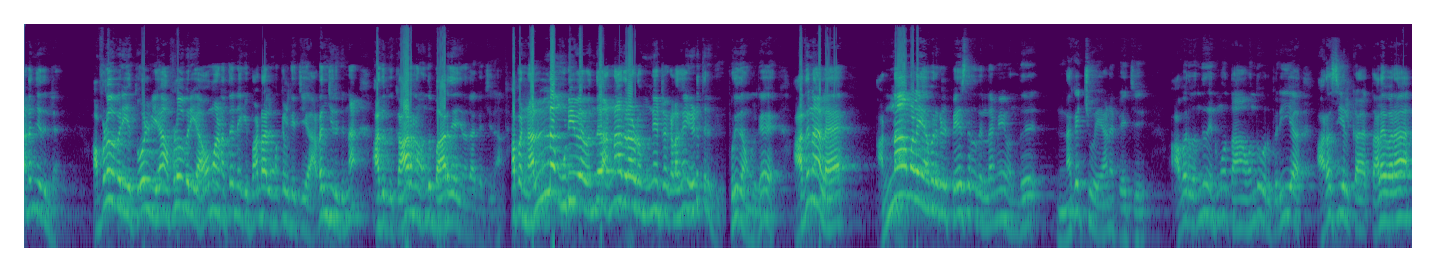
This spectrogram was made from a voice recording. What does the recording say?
அடைஞ்சதில்லை. அவ்வளோ பெரிய தோல்வியை அவ்வளோ பெரிய அவமானத்தை இன்னைக்கு பாட்டாளி மக்கள் கட்சி அடைஞ்சிருக்குன்னா அதுக்கு காரணம் வந்து பாரதிய ஜனதா கட்சி தான். அப்போ நல்ல முடிவை வந்து அண்ணா திராவிட முன்னேற்ற கழகம் எடுத்திருக்கு. புரியுதா உங்களுக்கு? அதனால அண்ணாமலை அவர்கள் பேசுறது எல்லாமே வந்து நகைச்சுவையான பேச்சு. அவர் வந்து என்னமோ தான் வந்து ஒரு பெரிய அரசியல் க தலைவராக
